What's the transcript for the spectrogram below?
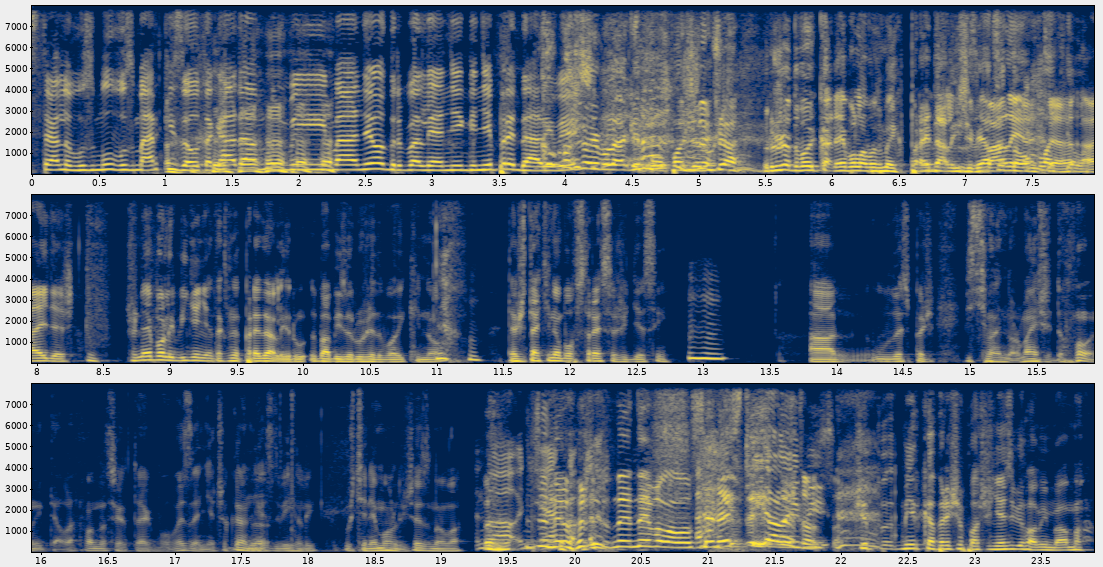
stranovú zmluvu s Markizou, tak hádam, by ma neodrbali a niekde nepredali, vieš. To popa, že rúža, rúža dvojka nebola, lebo sme ich predali, že viac sa to oplatilo. A ideš. Že neboli videnia, tak sme predali rú, babi z rúže dvojky, no. Takže tatino bol v strese, že kde si. Mhm. A ubezpeč, vy ste mali normálne, že dovolený telefón, no však to je jak vo väzení, čo keď nezdvihli. Už ste nemohli, že znova. No, Že nemôžeš, ne, nevolalo sa. Nezdvíhali To mi. Že Mirka, prečo plače, nezvihla mi mama.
